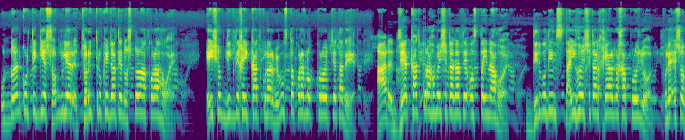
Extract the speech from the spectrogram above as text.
উন্নয়ন করতে গিয়ে সনবিলের চরিত্রকে যাতে নষ্ট না করা হয়, এইসব দিক দেখেই কাজ করার ব্যবস্থা করার লক্ষ্য রয়েছে তাদের। আর যে কাজ করা হবে সেটা যাতে অস্থায়ী না হয়, দীর্ঘদিন স্থায়ী হয় সেটার খেয়াল রাখা প্রয়োজন, ফলে এসব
